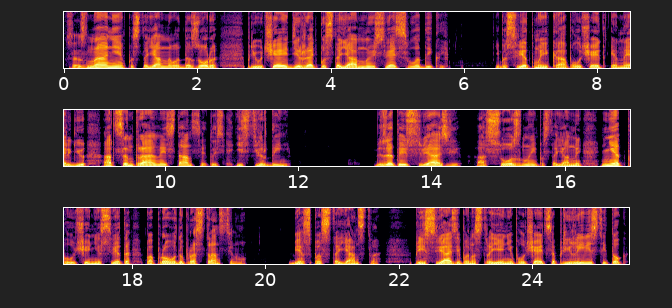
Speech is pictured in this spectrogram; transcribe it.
Сознание постоянного дозора приучает держать постоянную связь с владыкой, ибо свет маяка получает энергию от центральной станции, то есть из твердыни. Без этой связи, осознанной и постоянной, нет получения света по проводу пространственному. Без постоянства, при связи по настроению получается прерывистый ток,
